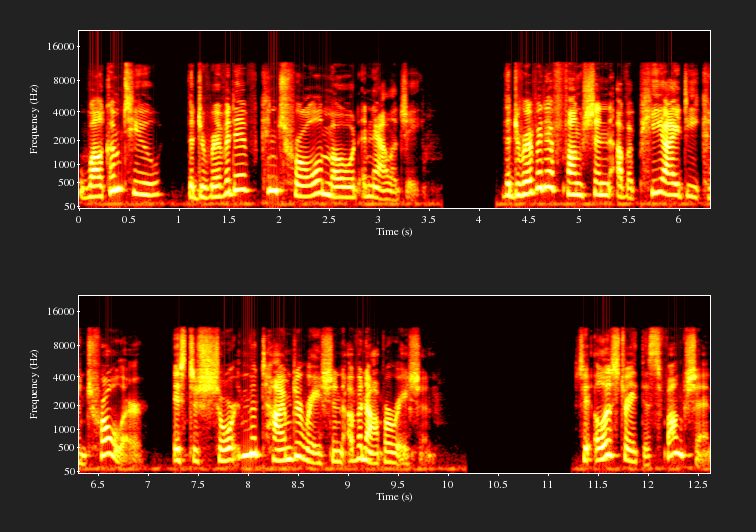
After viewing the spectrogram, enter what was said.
Welcome to the derivative control mode analogy. The derivative function of a PID controller is to shorten the time duration of an operation. To illustrate this function,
